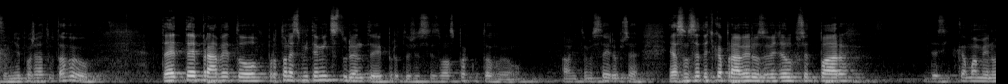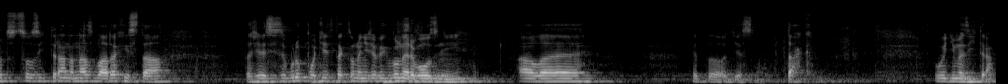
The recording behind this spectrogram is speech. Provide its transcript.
Se mě pořád utahujou. To je, to je právě to, proto nesmíte mít studenty, protože si z vás pak utahují. A oni to myslí dobře. Já jsem se teďka právě dozvěděl před pár desítkama minut, co zítra na nás vláda chystá. Takže jestli se budu potit, tak to není, že bych byl nervózní, ale je to děsné. Tak, uvidíme zítra.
